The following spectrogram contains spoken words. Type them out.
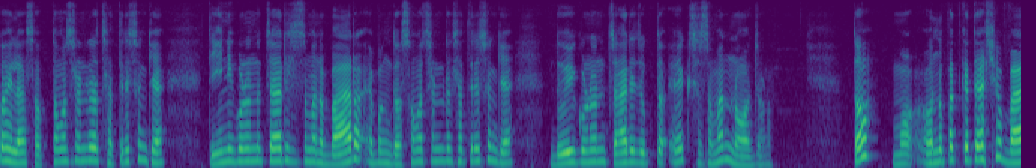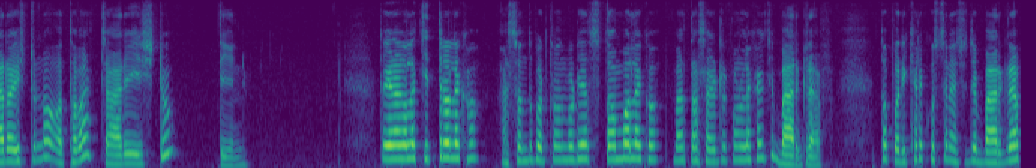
କହିଲା ସପ୍ତମ ଶ୍ରେଣୀର ଛାତ୍ରୀ ସଂଖ୍ୟା ତିନି ଗୁଣନ ଚାରି ସେ ସମାନ ବାର ଏବଂ ଦଶମ ଶ୍ରେଣୀର ଛାତ୍ରୀ ସଂଖ୍ୟା ଦୁଇ ଗୁଣନ ଚାରି ଯୁକ୍ତ ଏକ ସେ ସମାନ ନଅ ଜଣ। ତ ଅନୁପାତ କେତେ ଆସିବ? ବାର ଇଷ୍ଟୁ ନଅ ଅଥବା ଚାରି ଇଷ୍ଟୁ ତିନି। ତ ଏଇଟା ଗଲା ଚିତ୍ର ଲେଖ। ଆସନ୍ତୁ ବର୍ତ୍ତମାନ ବଢ଼ିଆ ସ୍ତମ୍ଭ ଲେଖ ବା ତା ସାଇଡ଼୍ରେ କ'ଣ ଲେଖା ହେଇଛି? ବାରଗ୍ରାଫ ତ ପରୀକ୍ଷାରେ କ୍ୱେଶ୍ଚନ୍ ଆସିବ ଯେ ବାରଗ୍ରାଫ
